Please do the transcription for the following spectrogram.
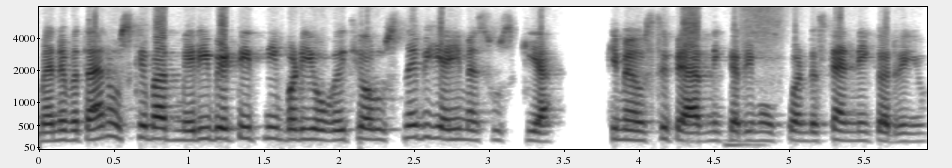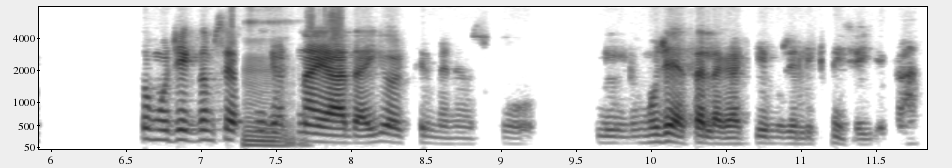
मैंने बताया ना उसके बाद मेरी बेटी इतनी बड़ी हो गई थी और उसने भी यही महसूस किया। कि मैं उससे प्यार नहीं कर रही हूँ उसको अंडरस्टैंड नहीं कर रही हूँ। तो मुझे एकदम से अपनी हम्म। घटना याद आई और फिर मैंने उसको मुझे ऐसा लगा कि मुझे लिखनी चाहिए कहानी।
